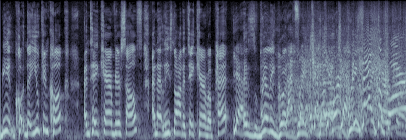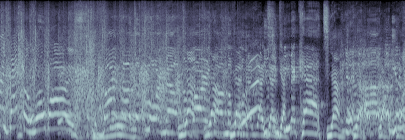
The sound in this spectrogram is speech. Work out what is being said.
be co- that you can cook and take care of yourself, and at least know how to take care of a pet. Yeah. is really good. That's green- like check, check, check. Is that flag the bar? Is that the low bar? It is. The bar's on the floor, Mel. The Yeah, yeah, on the yeah, floor. yeah, yeah, you yeah, can yeah. feed a cat. Yeah, yeah, yeah. You know,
